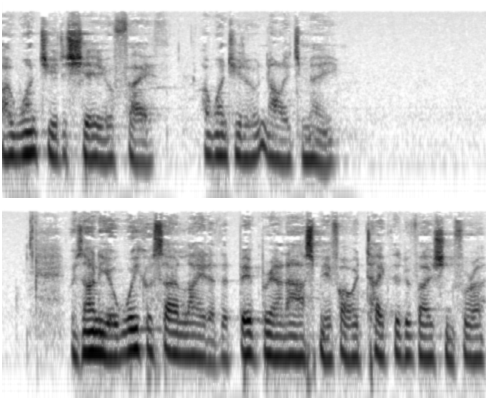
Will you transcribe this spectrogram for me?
I want you to share your faith. I want you to acknowledge me. It was only a week or so later that Bev Brown asked me if I would take the devotion for a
